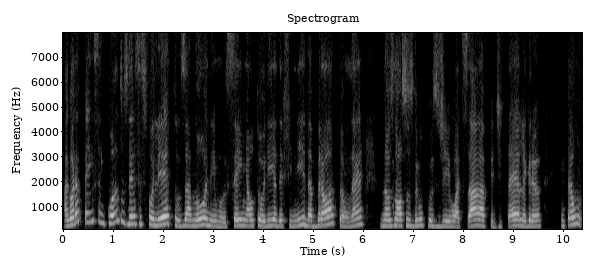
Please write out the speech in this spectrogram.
Agora pensem quantos desses folhetos anônimos, sem autoria definida, brotam, né, nos nossos grupos de WhatsApp, de Telegram. Então,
